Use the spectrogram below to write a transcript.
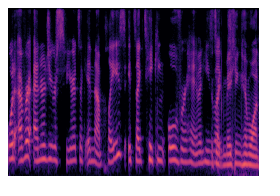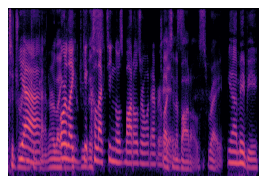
whatever energy or spirit's like in that place, it's like taking over him, and he's like, like, making him want to drink yeah, again, or like or like get, collecting those bottles or whatever. Collecting the bottles, right? Yeah, maybe.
